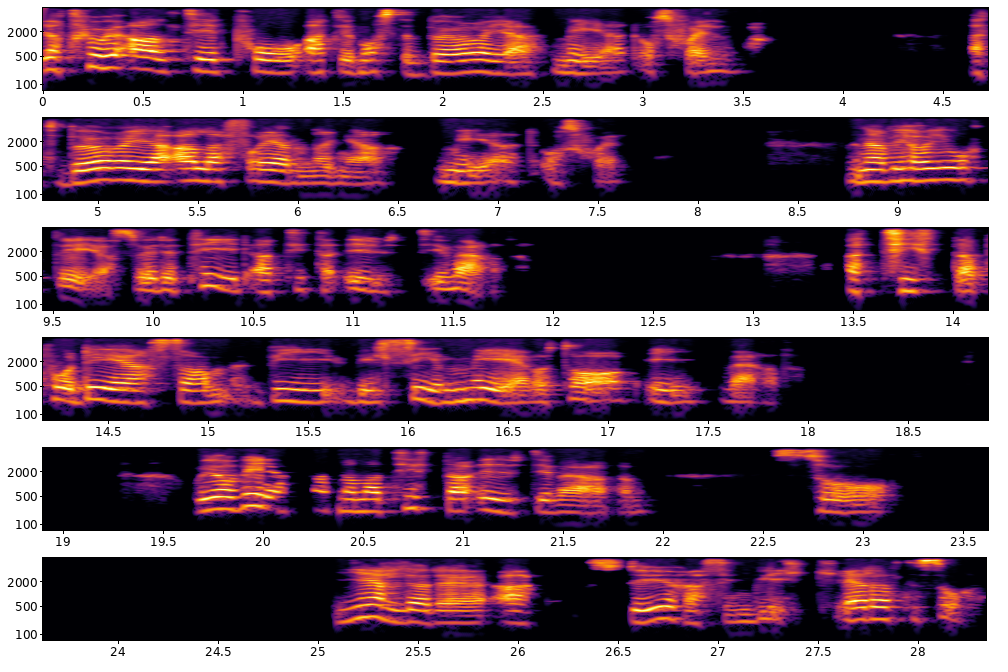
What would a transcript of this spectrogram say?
Jag tror alltid på att vi måste börja med oss själva. Att börja alla förändringar med oss själva. Men när vi har gjort det så är det tid att titta ut i världen att titta på det som vi vill se mer utav i världen. Och jag vet att när man tittar ut i världen så gäller det att styra sin blick, är det inte så?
